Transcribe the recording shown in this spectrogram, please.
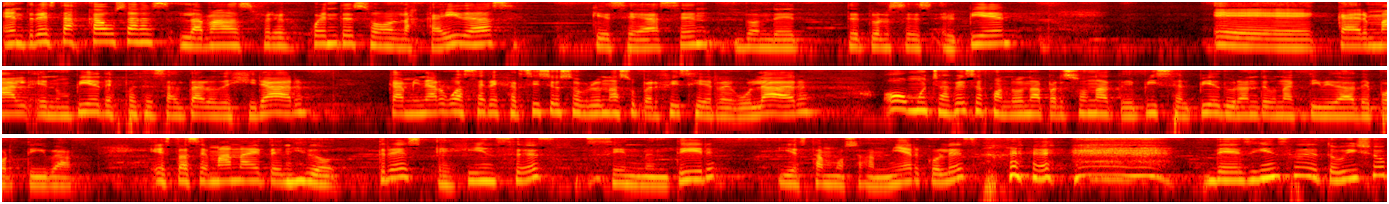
Entre estas causas, las más frecuentes son las caídas que se hacen donde te tuerces el pie, eh, caer mal en un pie después de saltar o de girar, caminar o hacer ejercicio sobre una superficie irregular o muchas veces cuando una persona te pisa el pie durante una actividad deportiva. Esta semana he tenido tres esguinces, sin mentir, y estamos a miércoles, de esguince de tobillo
